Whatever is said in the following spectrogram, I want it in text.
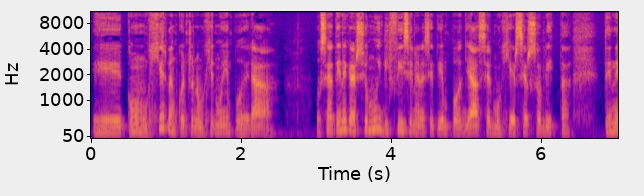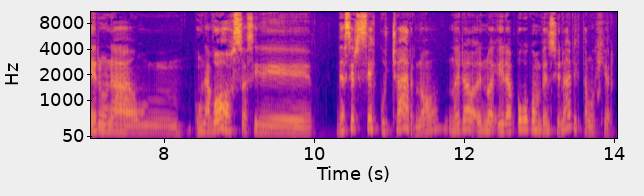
Eh, como mujer la encuentro una mujer muy empoderada. O sea, tiene que haber sido muy difícil en ese tiempo ya ser mujer, ser solista, tener una, una voz así de, hacerse escuchar, ¿no? No era, no, era poco convencional esta mujer.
